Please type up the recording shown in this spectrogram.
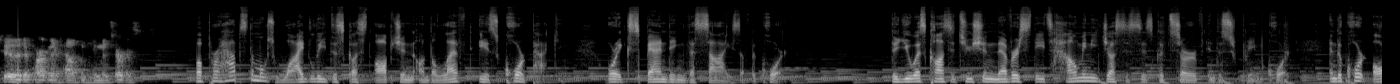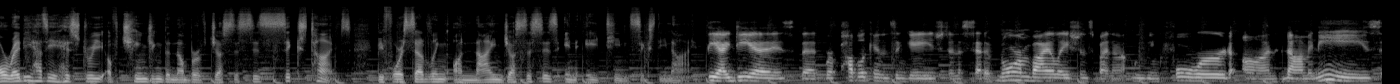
to the Department of Health and Human Services. But perhaps the most widely discussed option on the left is court packing, or expanding the size of the court. The US Constitution never states how many justices could serve in the Supreme Court, and the court already has a history of changing the number of justices six times before settling on nine justices in 1869. The idea is that Republicans engaged in a set of norm violations by not moving forward on nominees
